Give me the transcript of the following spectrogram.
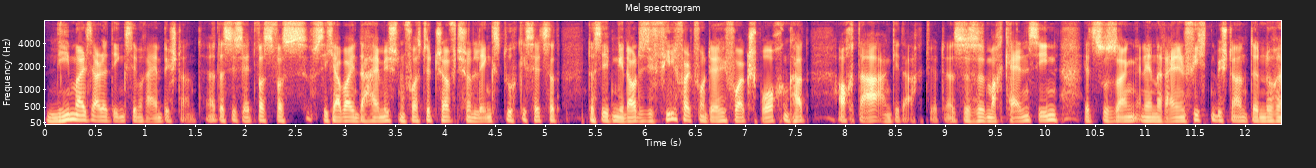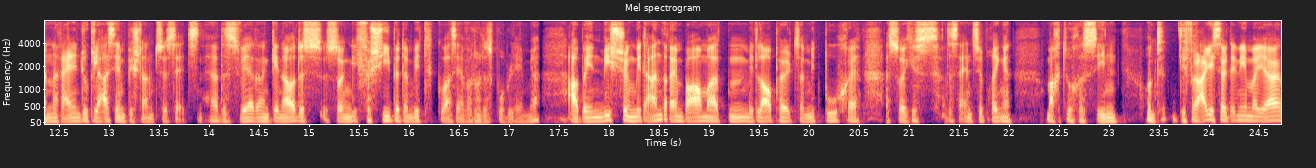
Niemals allerdings im Reinbestand. Ja, das ist etwas, was sich aber in der heimischen Forstwirtschaft schon längst durchgesetzt hat, dass eben genau diese Vielfalt, von der ich vorher gesprochen habe, auch da angedacht wird. Also es macht keinen Sinn, jetzt sozusagen einen reinen Fichtenbestand durch einen reinen Douglasienbestand zu ersetzen. Ja, das wäre dann genau das, sozusagen, ich verschiebe damit quasi einfach nur das Problem. Ja. Aber in Mischung mit anderen Baumarten, mit Laubhölzern, mit Buche, als solches das einzubringen, macht durchaus Sinn. Und die Frage ist halt dann immer, ja,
